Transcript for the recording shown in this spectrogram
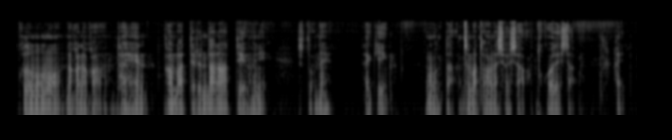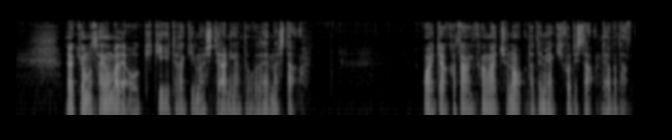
子供もなかなか大変頑張ってるんだなっていうふうにちょっとね最近思った妻と話をしたところでした。はい、では今日も最後までお聴きいただきましてありがとうございました。お相手は肩書き考え中の立宮紀子でした。ではまた。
